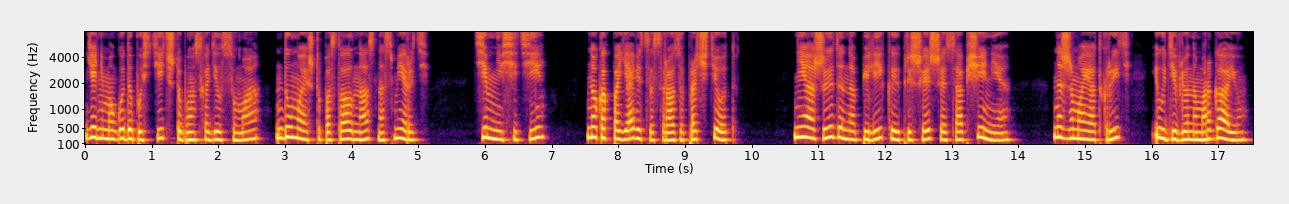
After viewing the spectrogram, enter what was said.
я не могу допустить, чтобы он сходил с ума, думая, что послал нас на смерть. Тим не в сети, но как появится, сразу прочтет. Неожиданно пиликает пришедшее сообщение. Нажимаю «Открыть» и удивленно моргаю.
